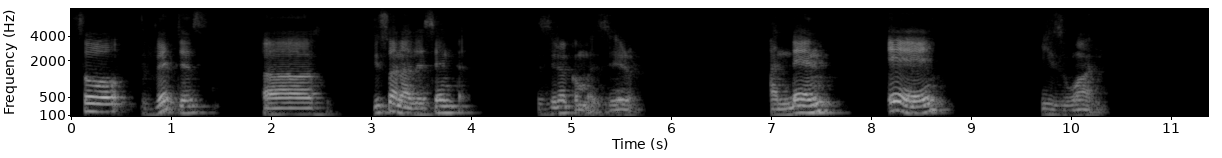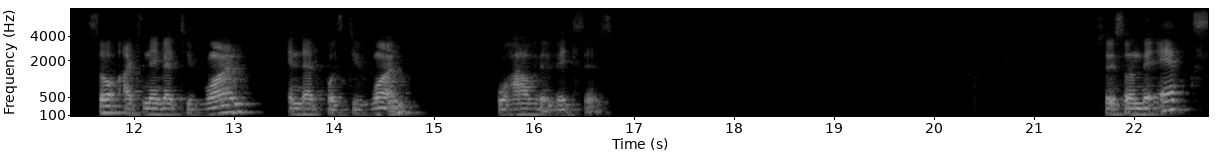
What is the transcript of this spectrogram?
So the vertex, uh, this one has the center, 0, comma 0. And then A is 1. So at negative 1 and at positive 1, we'll have the vertices. So it's on the X,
